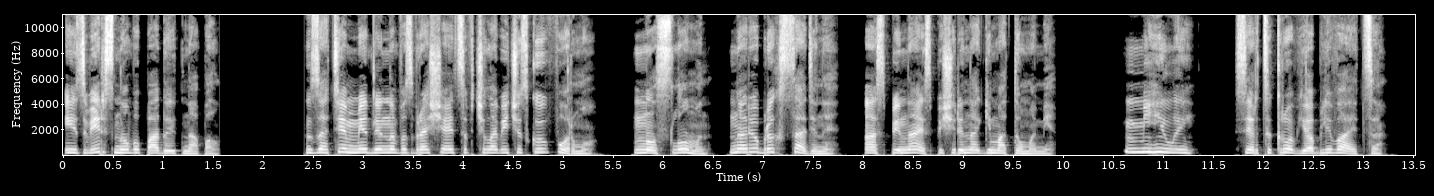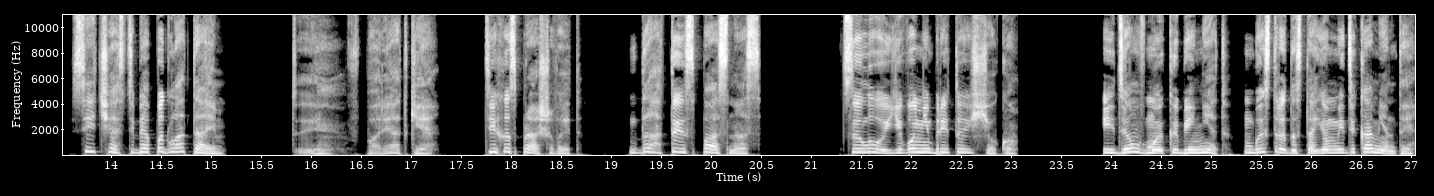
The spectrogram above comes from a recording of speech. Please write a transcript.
и зверь снова падает на пол. Затем медленно возвращается в человеческую форму. Нос сломан, на ребрах ссадины, а спина испещрена гематомами. «Милый!» Сердце кровью обливается. «Сейчас тебя подлатаем». «Ты в порядке?» Тихо спрашивает. «Да, ты спас нас». Целую его небритую щеку. Идем в мой кабинет, быстро достаем медикаменты.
